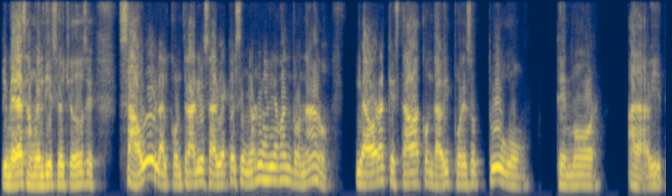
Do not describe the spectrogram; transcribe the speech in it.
Primera de Samuel 18:12. Saúl, al contrario, sabía que el Señor lo había abandonado y ahora que estaba con David, por eso tuvo temor a David.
